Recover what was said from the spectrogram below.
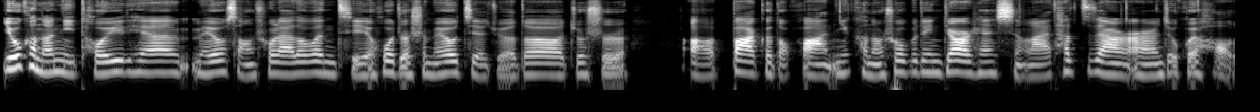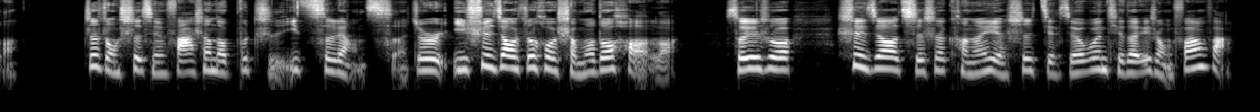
有可能你头一天没有想出来的问题，或者是没有解决的，就是。呃，bug 的话，你可能说不定第二天醒来，它自然而然就会好了。这种事情发生的不止一次两次，就是一睡觉之后什么都好了。所以说，睡觉其实可能也是解决问题的一种方法。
